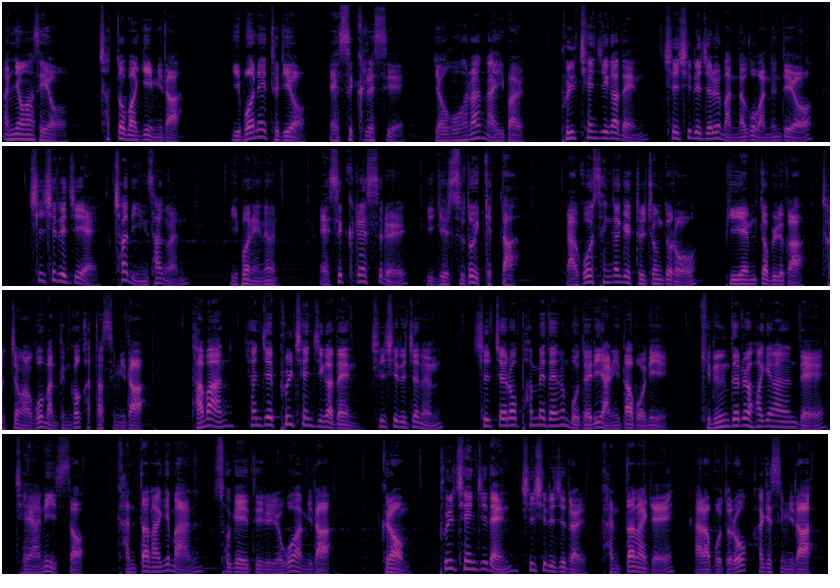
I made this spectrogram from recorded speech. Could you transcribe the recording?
안녕하세요. 찻도박이입니다. 이번에 드디어 S클래스의 영원한 라이벌 풀체인지가 된 7시리즈를 만나고 왔는데요. 7시리즈의 첫 인상은 이번에는 S클래스를 이길 수도 있겠다 라고 생각이 들 정도로 BMW가 작정하고 만든 것 같았습니다. 다만 현재 풀체인지가 된 7시리즈는 실제로 판매되는 모델이 아니다 보니 기능들을 확인하는데 제한이 있어 간단하게만 소개해 드리려고 합니다. 그럼 풀체인지된 7 시리즈를 간단하게 알아보도록 하겠습니다.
